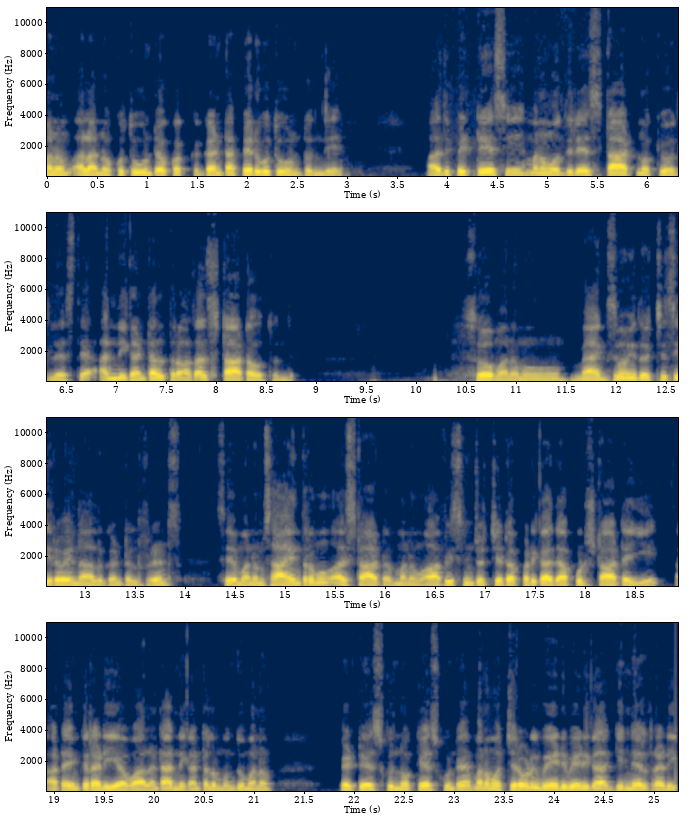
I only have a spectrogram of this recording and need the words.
మనం అలా నొక్కుతూ ఉంటే ఒక్కొక్క గంట పెరుగుతూ ఉంటుంది. అది పెట్టేసి మనం వదిలే స్టార్ట్ నొక్కి వదిలేస్తే అన్ని గంటల తర్వాత అది స్టార్ట్ అవుతుంది. సో మనము మ్యాక్సిమం ఇది వచ్చేసి ఇరవై నాలుగు గంటలు ఫ్రెండ్స్. సే మనం సాయంత్రము అది స్టార్ట్ మనం ఆఫీస్ నుంచి వచ్చేటప్పటికి అది అప్పుడు స్టార్ట్ అయ్యి ఆ టైంకి రెడీ అవ్వాలంటే అన్ని గంటల ముందు మనం పెట్టేసుకుని నొక్కేసుకుంటే మనం వచ్చేటప్పుడు వేడి వేడిగా గిన్నెలు రెడీ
